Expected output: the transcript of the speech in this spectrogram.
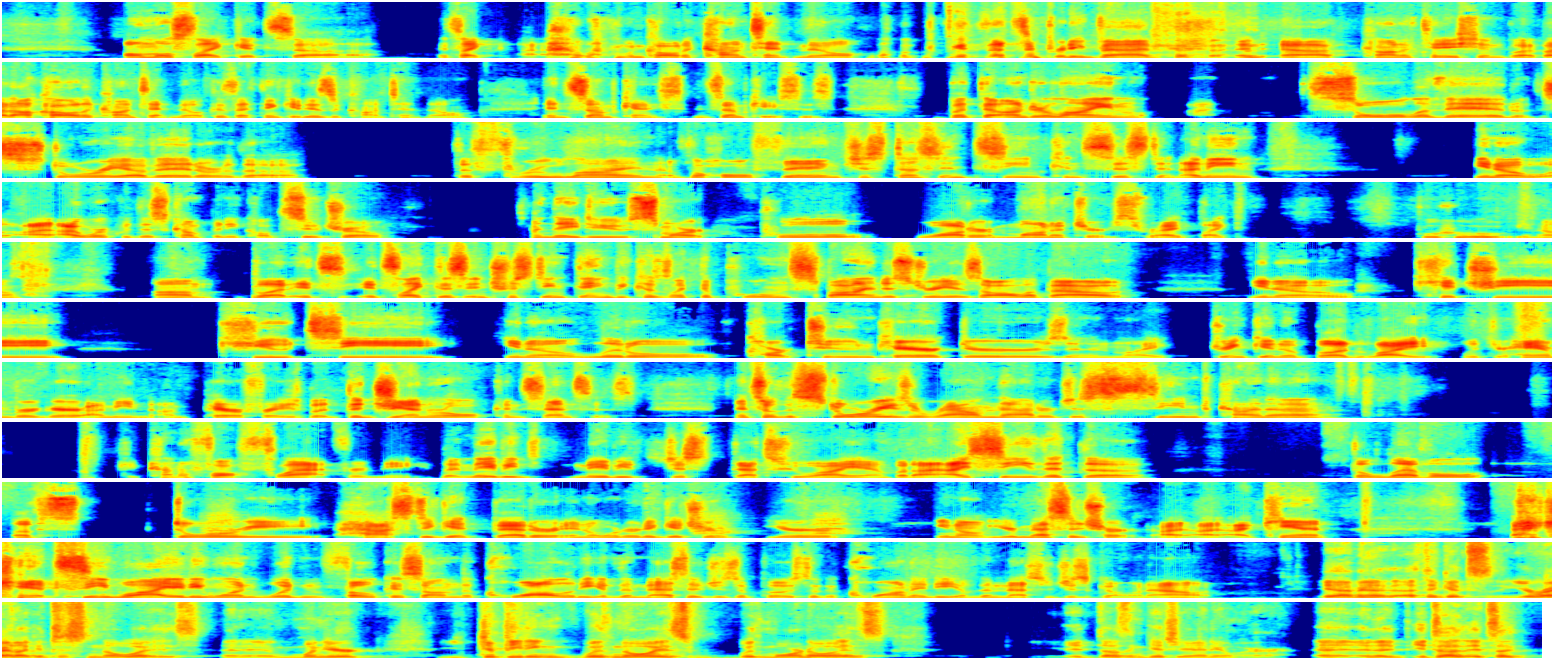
almost like it's uh it's like I wouldn't call it a content mill because that's a pretty bad and uh, connotation, but but I'll call it a content mill because I think it is a content mill in some case in some cases. But the underlying soul of it, or the story of it, or the the through line of the whole thing just doesn't seem consistent. I mean, you know, I, I work with this company called Sutro, and they do smart pool water monitors, right? Like, woohoo, you know. Um, but it's it's like this interesting thing because like the pool and spa industry is all about, you know, kitschy, cutesy, you know, little cartoon characters and like drinking a Bud Light with your hamburger. I mean, I'm paraphrased, but the general consensus. And so the stories around that are just seemed kind of kind of fall flat for me. But maybe maybe it's just that's who I am. But I, I see that the the level of story has to get better in order to get your your you know your message heard. I, I, I can't I can't see why anyone wouldn't focus on the quality of the message as opposed to the quantity of the messages going out. Yeah, I mean, I think it's you're right. Like it's just noise, and, and when you're competing with noise with more noise, it doesn't get you anywhere. And it, it does. It's a.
